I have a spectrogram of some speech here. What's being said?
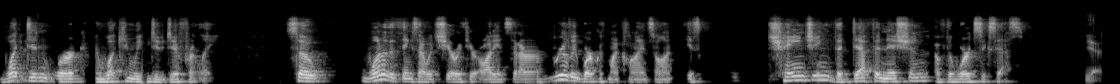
What didn't work and what can we do differently? So, one of the things I would share with your audience that I really work with my clients on is changing the definition of the word success. Yes.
